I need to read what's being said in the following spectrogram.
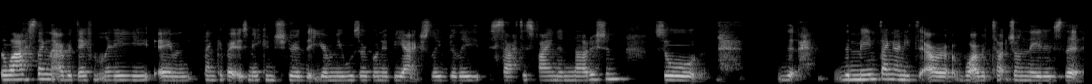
The last thing that I would definitely um, think about is making sure that your meals are going to be actually really satisfying and nourishing. So the, the main thing I need to, or what I would touch on there is that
